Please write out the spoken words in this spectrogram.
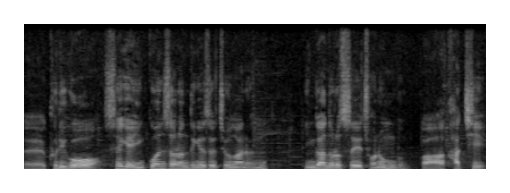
에, 그리고 세계 인권선언 등에서 정하는 인간으로서의 존엄과 가치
